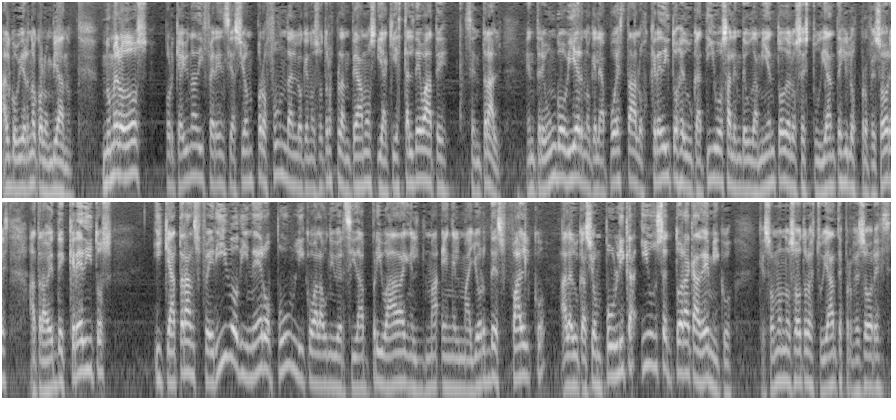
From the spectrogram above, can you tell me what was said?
al gobierno colombiano. Número dos, porque hay una diferenciación profunda en lo que nosotros planteamos y aquí está el debate central entre un gobierno que le apuesta a los créditos educativos, al endeudamiento de los estudiantes y los profesores a través de créditos y que ha transferido dinero público a la universidad privada en el, en el mayor desfalco a la educación pública y un sector académico que somos nosotros estudiantes, profesores,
